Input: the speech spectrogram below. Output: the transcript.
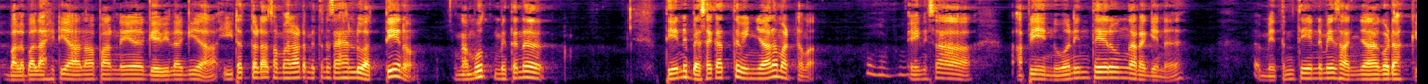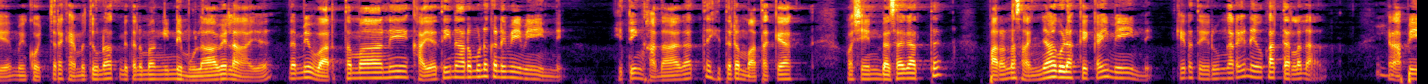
බලබල හිටිය ආනාපානය ගෙවිලා ගියා. ඊටත් වඩා සමහරවිට මෙතන සැහැල්ලුවක් තියෙනවා. නමුත් මෙතන තියෙන බැසගත්ත විඤ්ඤාණ මට්ටම. ඒ නිසා අපි නුවණින් තේරුම් අරගෙන මෙතන තියෙන මේ සංඥා ගොඩක් මේ කොච්චර කැමති වුණත් මෙතන මං ඉන්නේ මුලා වෙලාය. දැන් මේ වර්තමානයේ කය තියෙන අරමුණක නෙමෙයි මේ ඉන්නේ. හිතින් හදාගත්ත හිතට මතකයක් වශයෙන් බැසගත්ත පරණ සංඥා ගොඩක් එකයි මේ ඉන්නේ. කියලා තේරුම් අරගෙන ඒකත් අරලා දාන්න. අපි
